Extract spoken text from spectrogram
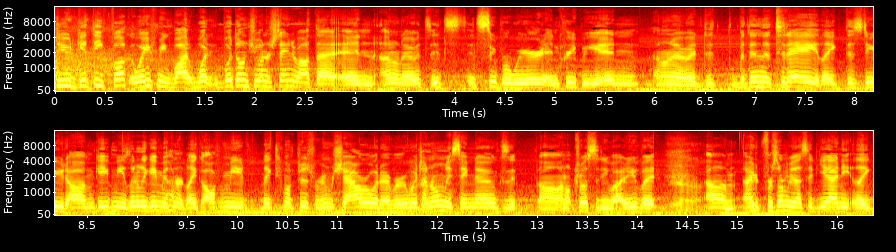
dude, get the fuck away from me. Why, what, what don't you understand about that? And I don't know, it's it's it's super weird and creepy, and I don't know. It, did- but then the, today, like this dude um, gave me literally gave me a hundred, like offered me like to come up to his room to shower or whatever, which I normally say no because uh, I don't trust anybody. But Yeah. um, I, for some reason I said yeah, and he, like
